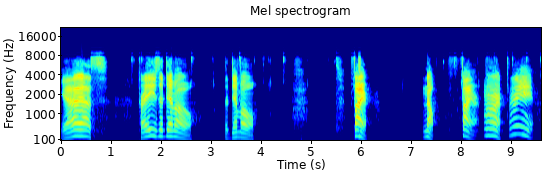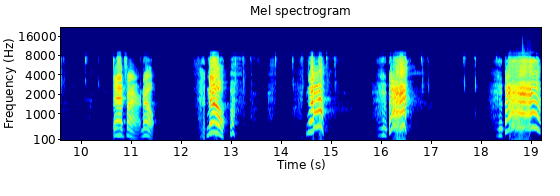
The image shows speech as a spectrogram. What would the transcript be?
Yes! Praise the demo. The demo. Fire. No. Fire. Mm, mm. Bad fire. No. No! No! Ah! Ah!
